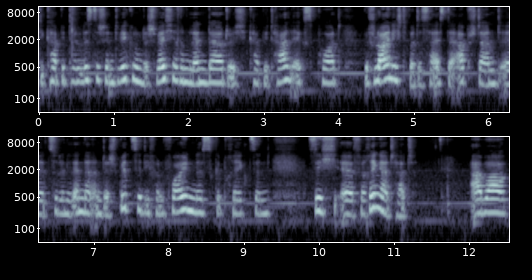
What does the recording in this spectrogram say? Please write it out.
die kapitalistische Entwicklung der schwächeren Länder durch Kapitalexport beschleunigt wird. Das heißt, der Abstand äh, zu den Ländern an der Spitze, die von Fäulnis geprägt sind, sich äh, verringert hat. Aber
